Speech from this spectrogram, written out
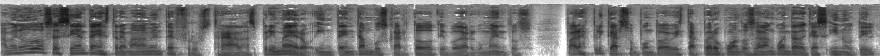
a menudo se sienten extremadamente frustradas. Primero, intentan buscar todo tipo de argumentos para explicar su punto de vista, pero cuando se dan cuenta de que es inútil,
